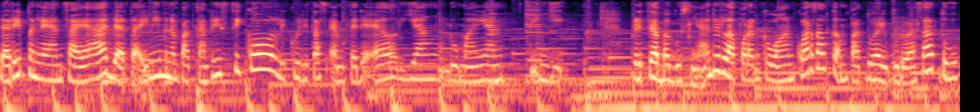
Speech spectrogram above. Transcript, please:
Dari penilaian saya, data ini menempatkan risiko likuiditas MTDL yang lumayan tinggi. Berita bagusnya dari laporan keuangan kuartal keempat 2021,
